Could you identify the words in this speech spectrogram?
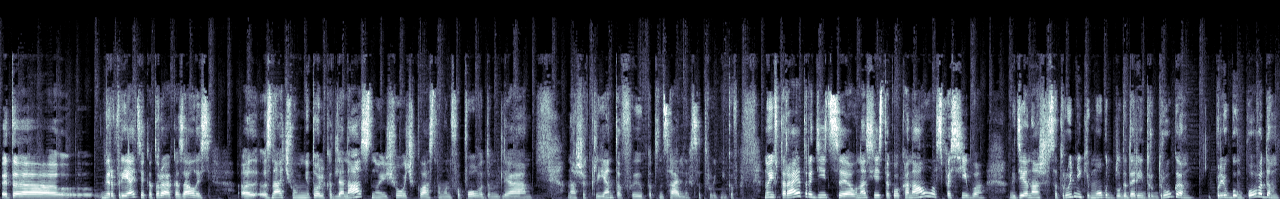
это мероприятие, которое оказалось Э, значимым не только для нас, но еще очень классным инфоповодом для наших клиентов и потенциальных сотрудников. Ну и вторая традиция. У нас есть такой канал «Спасибо», где наши сотрудники могут благодарить друг друга по любым поводам.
